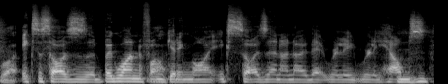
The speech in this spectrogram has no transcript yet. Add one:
right. Exercise is a big one. If I'm getting my exercise in, I know that really really helps. Mm-hmm.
